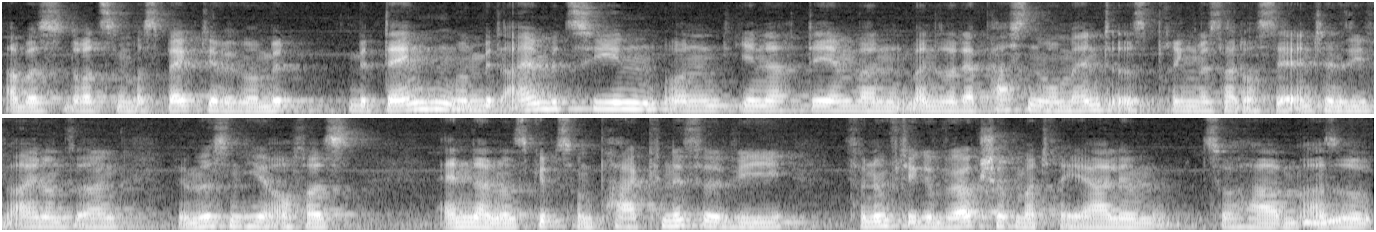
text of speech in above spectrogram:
Aber es ist trotzdem ein Aspekt, den wir immer mit, mitdenken und mit einbeziehen. Und je nachdem, wann, wann so der passende Moment ist, bringen wir es halt auch sehr intensiv ein und sagen, wir müssen hier auch was ändern. Und es gibt so ein paar Kniffe, wie vernünftige Workshop-Materialien zu haben. Mhm. Also, also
